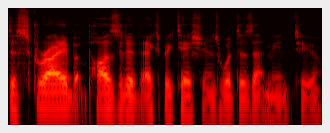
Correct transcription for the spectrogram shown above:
Describe positive expectations. What does that mean to you?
